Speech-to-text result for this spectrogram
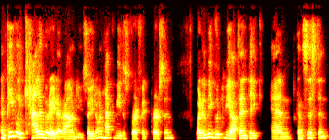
And people calibrate around you. So you don't have to be this perfect person, but it'll be good to be authentic and consistent.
